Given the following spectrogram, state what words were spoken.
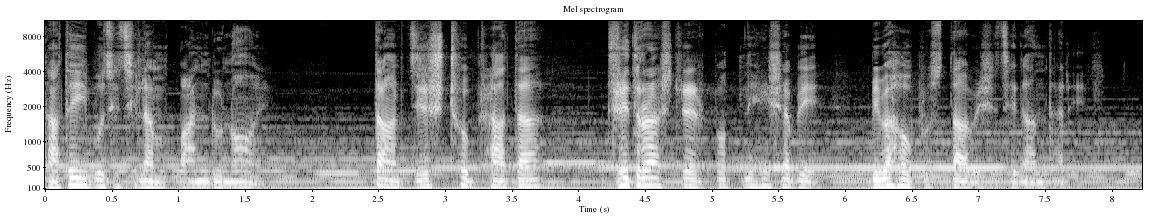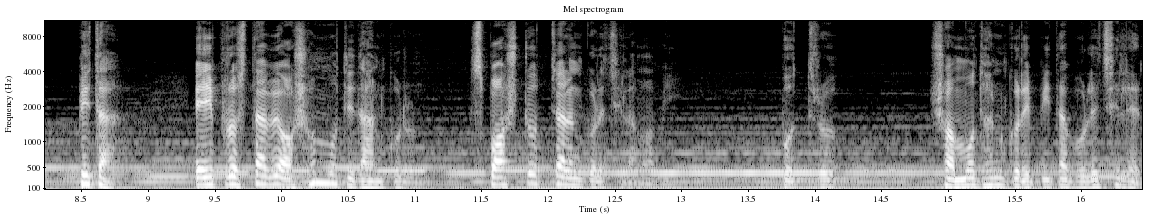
তাতেই বুঝেছিলাম পাণ্ডু নয়। তাঁর জ্যেষ্ঠ ভ্রাতা ধৃতরাষ্ট্রের পত্নী হিসাবে বিবাহ প্রস্তাব এসেছে গান্ধারের। পিতা, এই প্রস্তাবে অসম্মতি দান করুন, স্পষ্ট উচ্চারণ করেছিলাম আমি। পুত্র, সম্বোধন করে পিতা বলেছিলেন,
